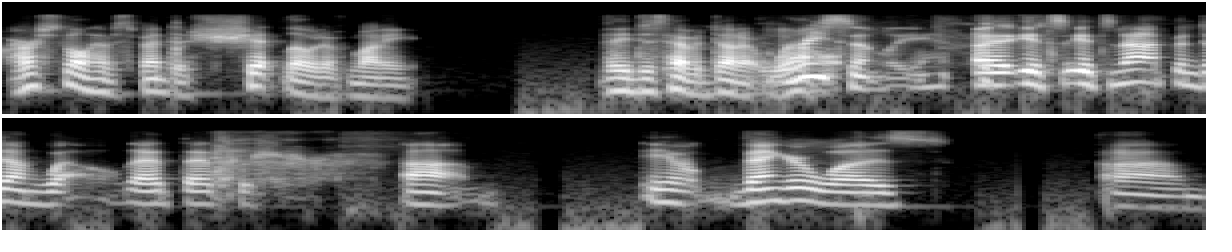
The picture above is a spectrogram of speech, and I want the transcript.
Arsenal have spent a shitload of money. They just haven't done it well. recently. uh, it's it's not been done well. That that's for sure. Um, you know, Wenger was um,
